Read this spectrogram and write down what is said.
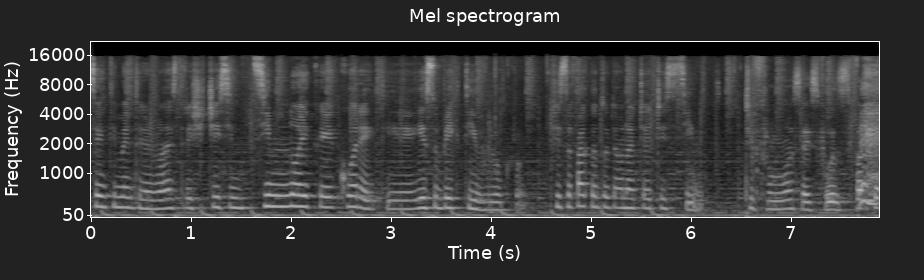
sentimentele noastre și ce simțim noi că e corect, e, e subiectiv lucru. Și să facă întotdeauna ceea ce simt. Ce frumos ai spus, foarte,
